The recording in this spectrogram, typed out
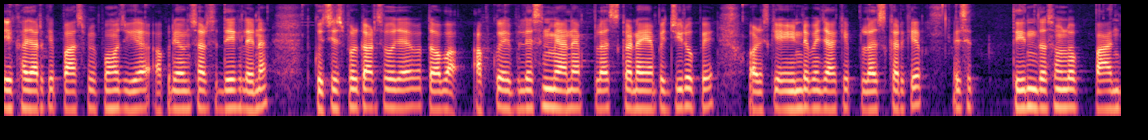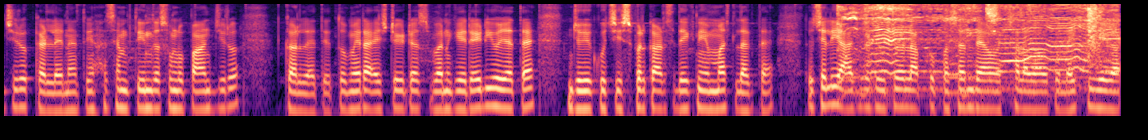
एक हज़ार के पास में पहुँच गया। अपने अनुसार से देख लेना। तो कुछ इस प्रकार से हो जाएगा। तो अब आपको एवलेशन में आना है। प्लस करना है यहाँ पे ज़ीरो पे और इसके एंड में जाके प्लस करके इसे तीन दशमलव पाँच ज़ीरो कर लेना है। तो यहाँ से हम तीन दशमलव पाँच ज़ीरो कर लेते तो मेरा स्टेटस बन के रेडी हो जाता है, जो कि कुछ इस प्रकार से देखने में मस्त लगता है। तो चलिए आज का ट्यूटोरियल आपको पसंद आया हो अच्छा लगा हो तो लाइक कीजिएगा।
